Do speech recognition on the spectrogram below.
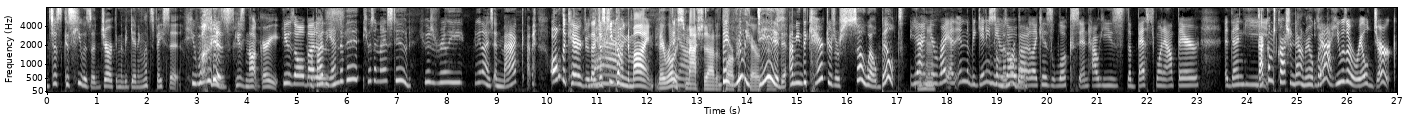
Just because he was a jerk in the beginning. Let's face it. he was He's he's not great. he was all But about by the end of it, he was a nice dude. He was really really nice. And Mack, I mean, all the characters that just keep coming to mind. They really Yeah. smashed it out of the They park. with the really characters. did. I mean, the characters are so well built. yeah Mm-hmm. and you're right at- in the beginning So he was all about like his looks and how he's the best one out there and then he That comes crashing down real quick. Yeah, he was a real jerk.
